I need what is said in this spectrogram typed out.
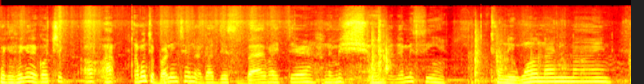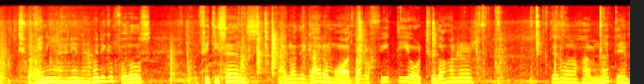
Because we're gonna go check oh, I, I went to Burlington. I got this bag right there. Let me show you. Let me see. 21.99 20.99 we're looking for those 50 cents. I know they got them or a dollar fifty or two dollars. This one don't have nothing.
